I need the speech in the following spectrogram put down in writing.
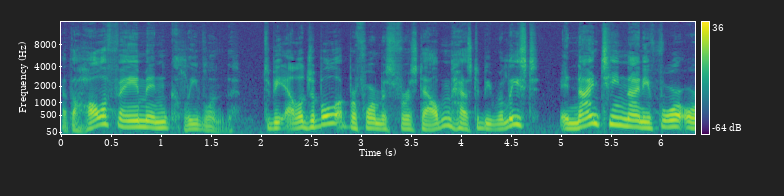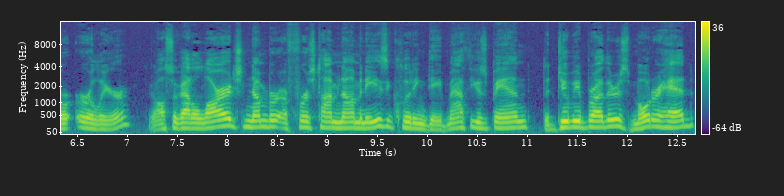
at the Hall of Fame in Cleveland. To be eligible, a performer's first album has to be released in 1994 or earlier. It also got a large number of first time nominees, including Dave Matthews Band, the Doobie Brothers, Motorhead,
